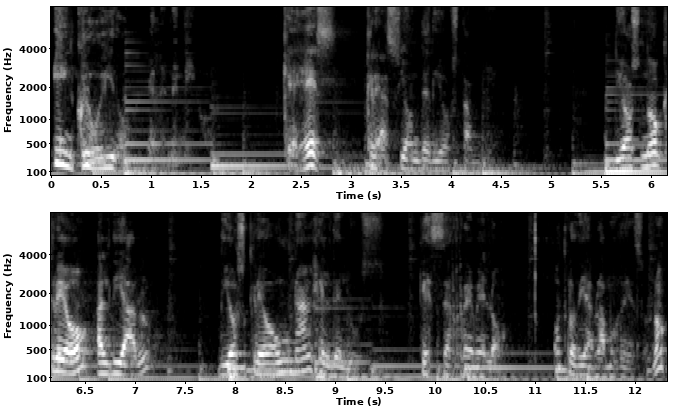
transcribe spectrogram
incluido el enemigo, que es creación de Dios también. Dios no creó al diablo, Dios creó un ángel de luz que se reveló. Otro día hablamos de eso, ¿no?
